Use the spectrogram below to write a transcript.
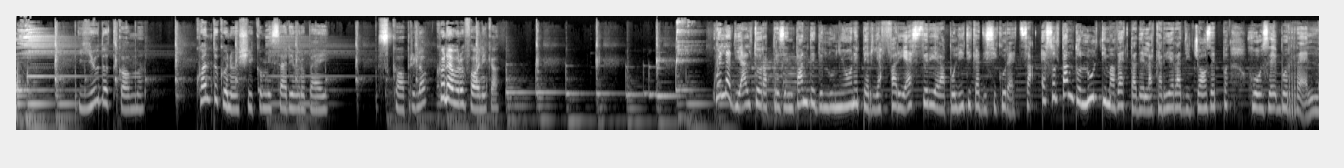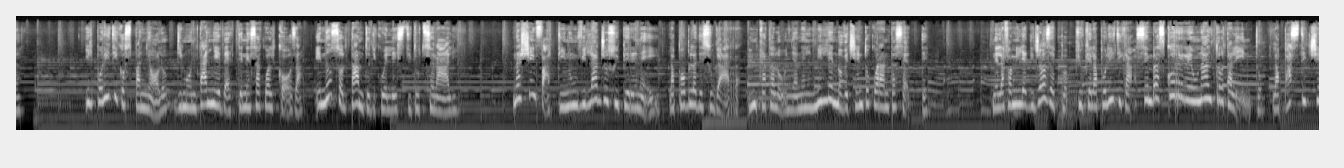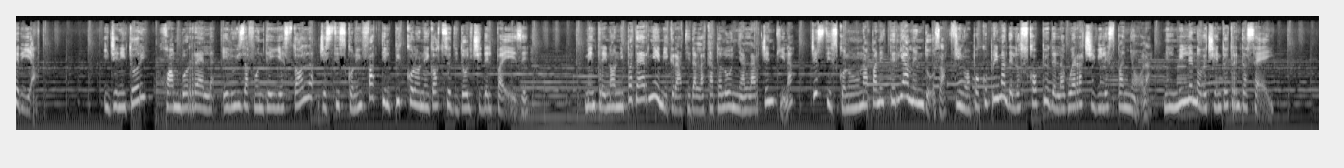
You.com Quanto conosci i commissari europei? Scoprilo con Eurofonica. Quella di alto rappresentante dell'Unione per gli affari esteri e la politica di sicurezza è soltanto l'ultima vetta della carriera di Josep José Borrell. Il politico spagnolo di montagne e vette ne sa qualcosa, e non soltanto di quelle istituzionali. Nasce infatti in un villaggio sui Pirenei, la Pobla de Sugar, in Catalogna, nel 1947. Nella famiglia di Josep, più che la politica, sembra scorrere un altro talento, la pasticceria. I genitori, Juan Borrell e Luisa Fontei Stoll, gestiscono infatti il piccolo negozio di dolci del paese, mentre i nonni paterni, emigrati dalla Catalogna all'Argentina, gestiscono una panetteria a Mendoza fino a poco prima dello scoppio della guerra civile spagnola, nel 1936.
